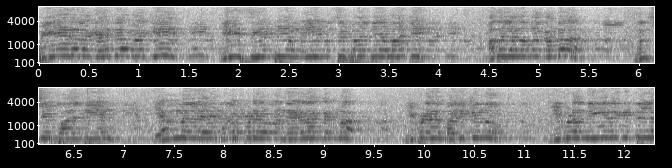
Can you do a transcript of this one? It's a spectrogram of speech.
പീഡന കേന്ദ്രമാക്കി ഈ സി പി എം ഈ മുനിസിപ്പാലിറ്റിയെ മാറ്റി. അതല്ല നമ്മൾ കണ്ടത്? മുനിസിപ്പാലിറ്റിയും എം എൽ എയും ഉൾപ്പെടെയുള്ള നേതാക്കന്മാർ ഇവിടെ ഭരിക്കുന്നു. ഇവിടെ നീതി കിട്ടില്ല.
